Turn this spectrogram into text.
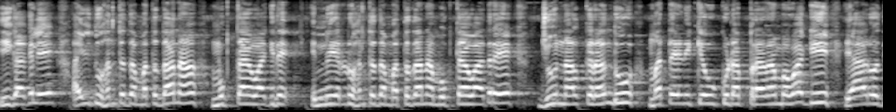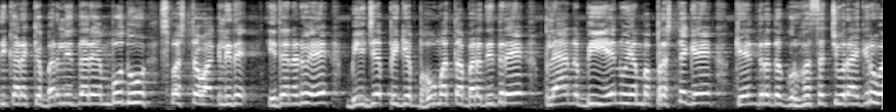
ಈಗಾಗಲೇ ಐದು ಹಂತದ ಮತದಾನ ಮುಕ್ತಾಯವಾಗಿದೆ. ಇನ್ನು ಎರಡು ಹಂತದ ಮತದಾನ ಮುಕ್ತಾಯವಾದರೆ ಜೂನ್ ನಾಲ್ಕರಂದು ಮತ ಎಣಿಕೆಯೂ ಕೂಡ ಪ್ರಾರಂಭವಾಗಿ ಯಾರು ಅಧಿಕಾರಕ್ಕೆ ಬರಲಿದ್ದಾರೆ ಎಂಬುದು ಸ್ಪಷ್ಟವಾಗಲಿದೆ. ಇದೇ ನಡುವೆ ಬಿಜೆಪಿಗೆ ಬಹುಮತ ಬರದಿದ್ದರೆ ಪ್ಲಾನ್ ಬಿ ಏನು ಎಂಬ ಪ್ರಶ್ನೆಗೆ ಕೇಂದ್ರದ ಗೃಹ ಸಚಿವರಾಗಿರುವ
